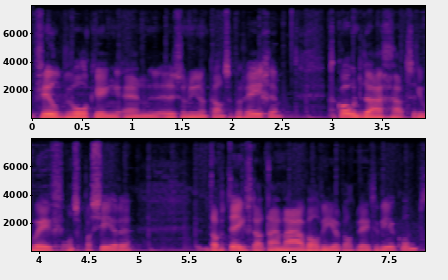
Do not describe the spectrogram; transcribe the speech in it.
Veel bewolking en zo nu dan kans op regen. De komende dagen gaat die wave ons passeren. Dat betekent dat daarna wel weer wat beter weer komt.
